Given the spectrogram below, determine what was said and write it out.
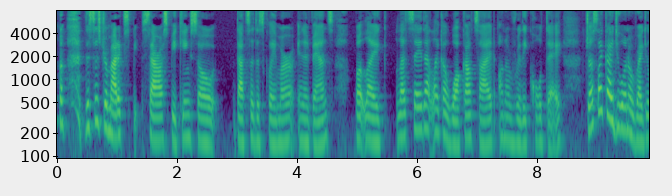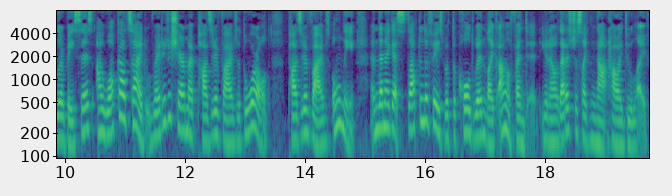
this is dramatic spe- Sarah speaking, so that's a disclaimer in advance. But like, let's say that like I walk outside on a really cold day. Just like I do on a regular basis, I walk outside ready to share my positive vibes with the world, positive vibes only. And then I get slapped in the face with the cold wind, like I'm offended. You know, that is just like not how I do life.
